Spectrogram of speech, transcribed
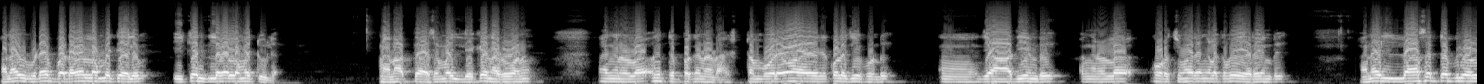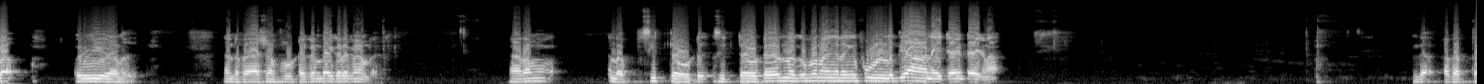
കാരണം ഇവിടെ ഇവിടെ വെള്ളം പറ്റിയാലും ഈ കിണറ്റിലെ വെള്ളം പറ്റൂല. കാരണം അത്യാവശ്യം വലിയ കിണറുമാണ്. അങ്ങനെയുള്ള സെറ്റപ്പൊക്കെ ഉണ്ട് ഇഷ്ടം പോലെ വാഴയൊക്കെ കൊളച്ചിപ്പുണ്ട് ജാതിയുണ്ട്. അങ്ങനെയുള്ള കുറച്ച് മരങ്ങളൊക്കെ വേറെ ഉണ്ട് അങ്ങനെ എല്ലാ സെറ്റപ്പിലുള്ള ഒരു വീടാണിത്. കണ്ടോ? ഫാഷൻ ഫ്രൂട്ടൊക്കെ ഉണ്ടാക്കി കിടക്കുന്നുണ്ട്. കാരണം എന്താ സിറ്റ് ഔട്ട് സിറ്റ് ഔട്ട് എന്നൊക്കെ പറഞ്ഞിട്ടുണ്ടെങ്കിൽ ഫുള്ള് ഗ്രാനൈറ്റ് ആയിട്ടേക്കണ എന്താ അകത്ത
